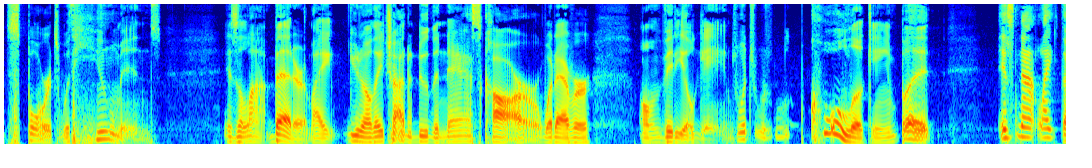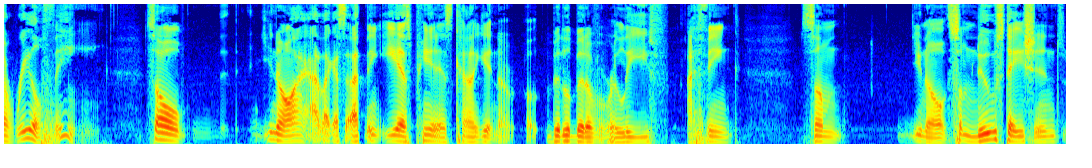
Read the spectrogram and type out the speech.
sports with humans is a lot better. Like, you know, they try to do the NASCAR or whatever on video games, which was cool looking, but it's not like the real thing. So, you know, I, I like I said, I think ESPN is kind of getting a, a little bit of a relief. I think some, you know, some news stations,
